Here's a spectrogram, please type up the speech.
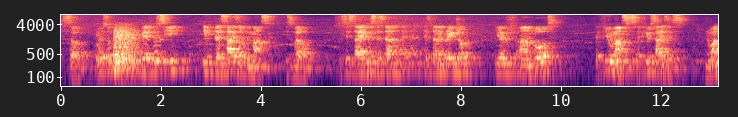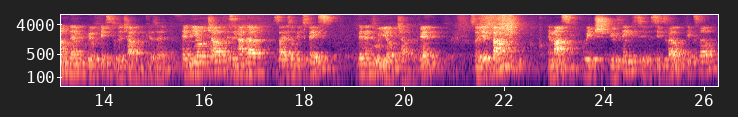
So, first of all, we have to see if the size of the mask is well. The Agnes has done, has done a great job. You have um, bought a few masks, a few sizes, and one of them will fit to the child because a 10 year old child has another size of its face than a 2 year old child, okay? So you found a mask which you think sits well, fits well.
